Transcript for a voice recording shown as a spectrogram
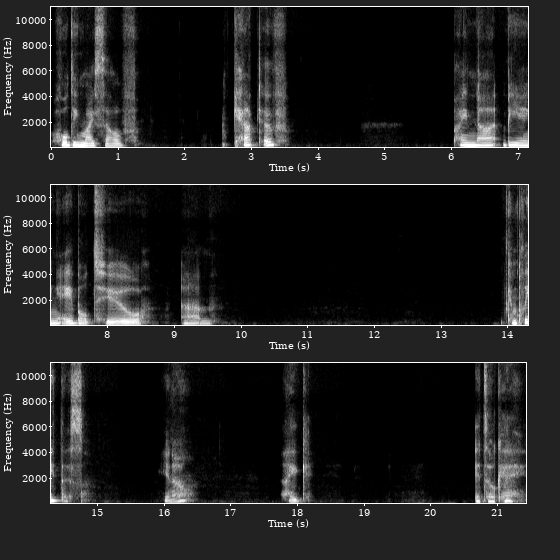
holding myself captive by not being able to um, complete this you know? Like it's okay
